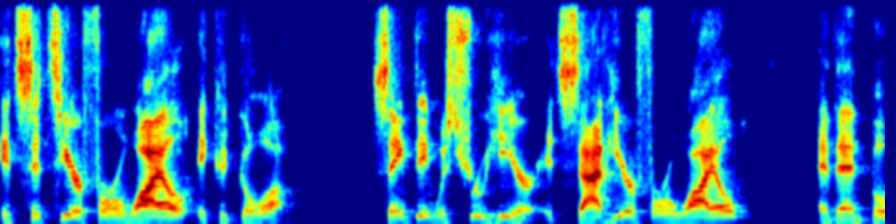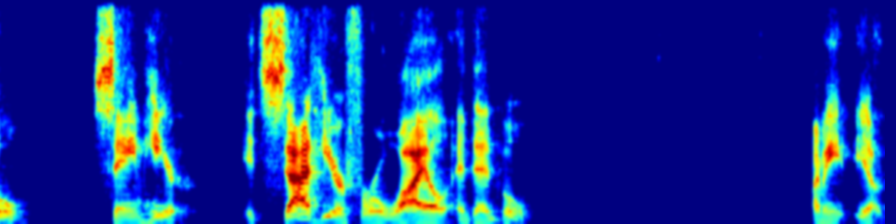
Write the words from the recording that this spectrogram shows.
it sits here for a while, it could go up. Same thing was true here. It sat here for a while, and then boom. Same here. It sat here for a while and then boom. I mean, you know,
